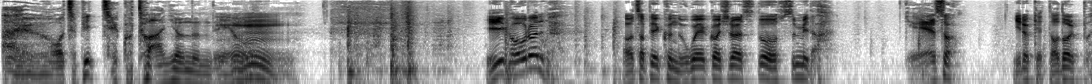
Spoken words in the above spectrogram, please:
아유, 어차피 제 것도 아니었는데요. 음. 이 거울은 어차피 그 누구의 것이랄 수도 없습니다. 계속 이렇게 떠돌 뿐.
